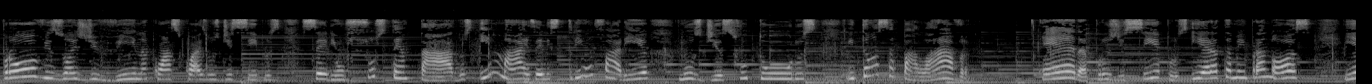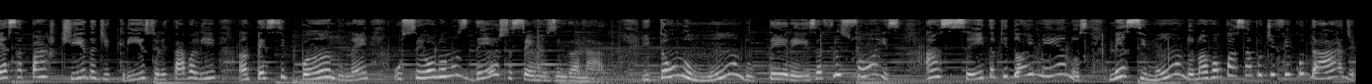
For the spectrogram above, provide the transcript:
provisões divinas com as quais os discípulos seriam sustentados e mais, eles triunfariam nos dias futuros. Então essa palavra era para os discípulos e era também para nós. E essa partida de Cristo, ele estava ali antecipando, né? O Senhor não nos deixa sermos enganados. Então, no mundo tereis aflições. Aceita que dói menos. Nesse mundo, nós vamos passar por dificuldade,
